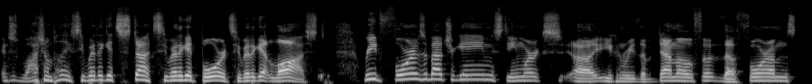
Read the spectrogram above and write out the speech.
and just watch them play. See where they get stuck. See where they get bored. See where they get lost. Read forums about your game. Steamworks. Uh, you can read the demo, the forums.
